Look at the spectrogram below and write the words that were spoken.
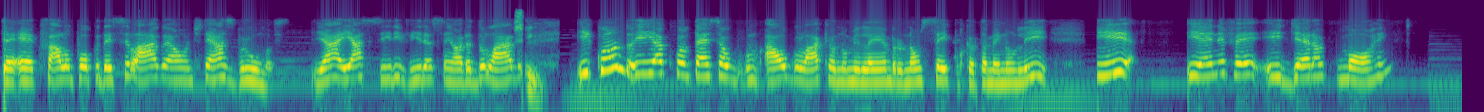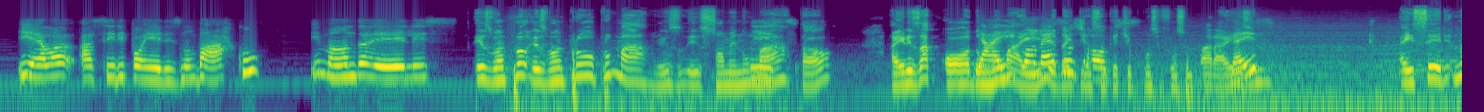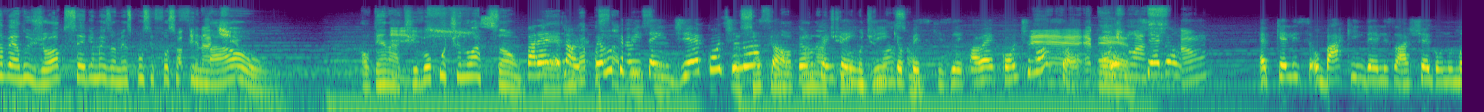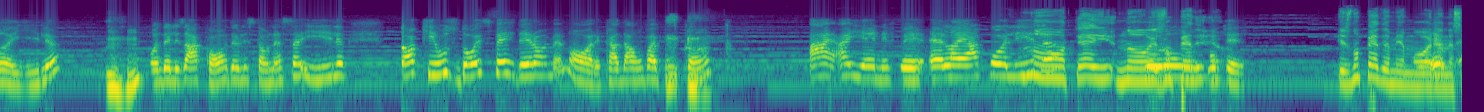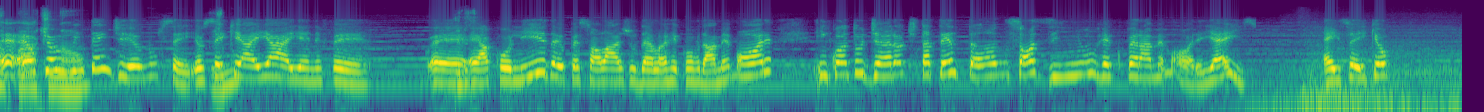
te- é, fala um pouco desse lago, é onde tem as brumas. E aí a Ciri vira a senhora do lago. Sim. E quando e acontece algum- algo lá que eu não me lembro, não sei porque eu também não li, e Yennefer e Geralt morrem. E ela, a Ciri põe eles num barco e manda eles. Eles vão pro, eles vão pro, pro mar. Eles, eles somem no mar Isso. e tal. Aí eles acordam E aí numa ilha da intenção jogos. que é tipo como se fosse um paraíso. Não é isso? Aí seria, na verdade, os jogos seriam mais ou menos como se fosse o final alternativo ou continuação. Pare- É, não, dá pra pelo que eu é- entendi, é continuação. final Pelo que eu entendi, que eu continuação. pesquisei e tal, é continuação. É, é É. continuação. É porque eles, o barquinho deles lá chegam numa ilha. Uhum. Quando eles acordam, eles estão nessa ilha. Só que os dois perderam a memória. Cada um vai para um canto. A, a Yennefer, ela é acolhida. Não, até aí. Não, eles não um- perdem. o? Eles não perdem a memória Eu- nessa é, é o parte, que eu não. entendi, eu não sei. Eu sei Eles que aí a Yennefer é, é acolhida e o pessoal lá ajuda ela a recordar a memória, enquanto o Geralt está tentando sozinho recuperar a memória. E é isso. É isso aí que eu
